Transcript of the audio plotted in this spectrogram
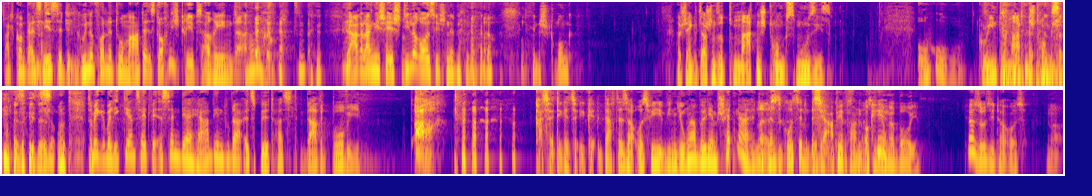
Was kommt als nächstes? Die grüne von der Tomate ist doch nicht krebserregend. Jahrelang die scheiß Stiele rausgeschnitten. Den Strunk. Wahrscheinlich gibt's auch schon so Tomatenstrunk-Smoothies. Oh. Green Tomatenstrunk-Smoothies. Sag mal, ich überleg dir eine Zeit, wer ist denn der Herr, den du da als Bild hast? David Bowie. Krass, hätte ich jetzt, ich dachte, sah aus wie, wie ein junger William Shatner. Hätte Na, ganz kurz, ist, ja abgefahren. Ist, ist ein okay. junger Bowie. Ja, so sieht er aus. Ja.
